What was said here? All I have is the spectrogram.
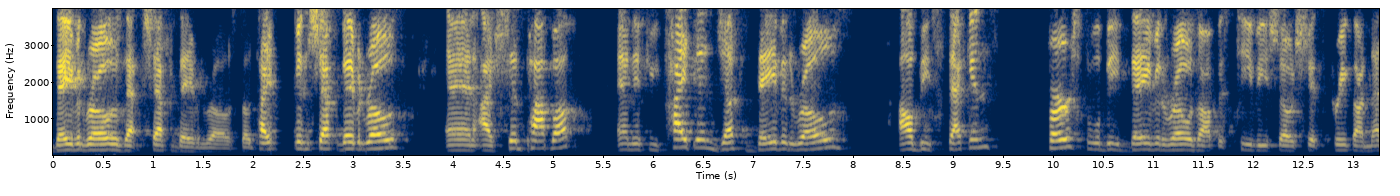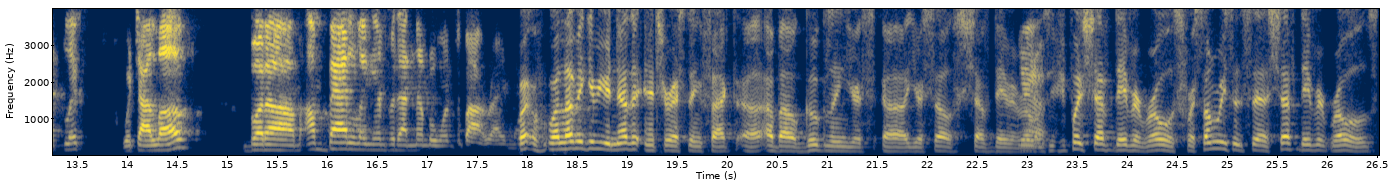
David Rose at Chef David Rose. So type in Chef David Rose, and I should pop up. And if you type in just David Rose, I'll be second. First will be David Rose off his TV show Schitt's Creek on Netflix, which I love. But um, I'm battling him for that number one spot right now. Well, well let me give you another interesting fact uh, about Googling your, uh, yourself, Chef David yeah. Rose. If you put Chef David Rose, for some reason it says Chef David Rose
